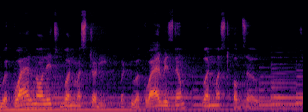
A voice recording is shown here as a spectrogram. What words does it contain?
To acquire knowledge, one must study, but to acquire wisdom, one must observe. So,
